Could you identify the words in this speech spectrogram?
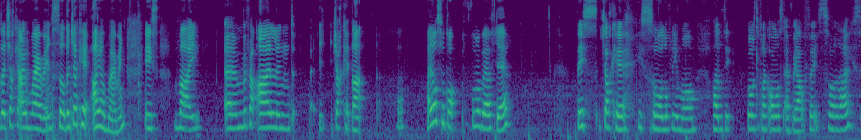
the jacket I'm wearing. So the jacket I am wearing is my um, River Island jacket that I also got for my birthday this jacket is so lovely and warm and it goes with like almost every outfit. It's so nice.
